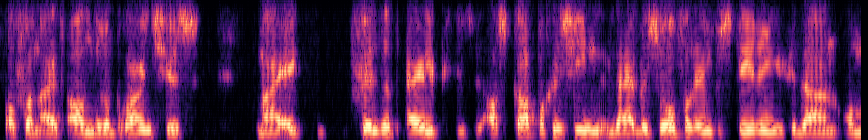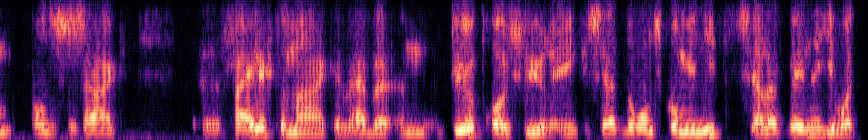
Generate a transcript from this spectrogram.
Of vanuit andere branches. Maar ik vind het eigenlijk als kapper gezien, we hebben zoveel investeringen gedaan om onze zaak eh, veilig te maken. We hebben een deurprocedure ingezet. Bij ons kom je niet zelf binnen. Je wordt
